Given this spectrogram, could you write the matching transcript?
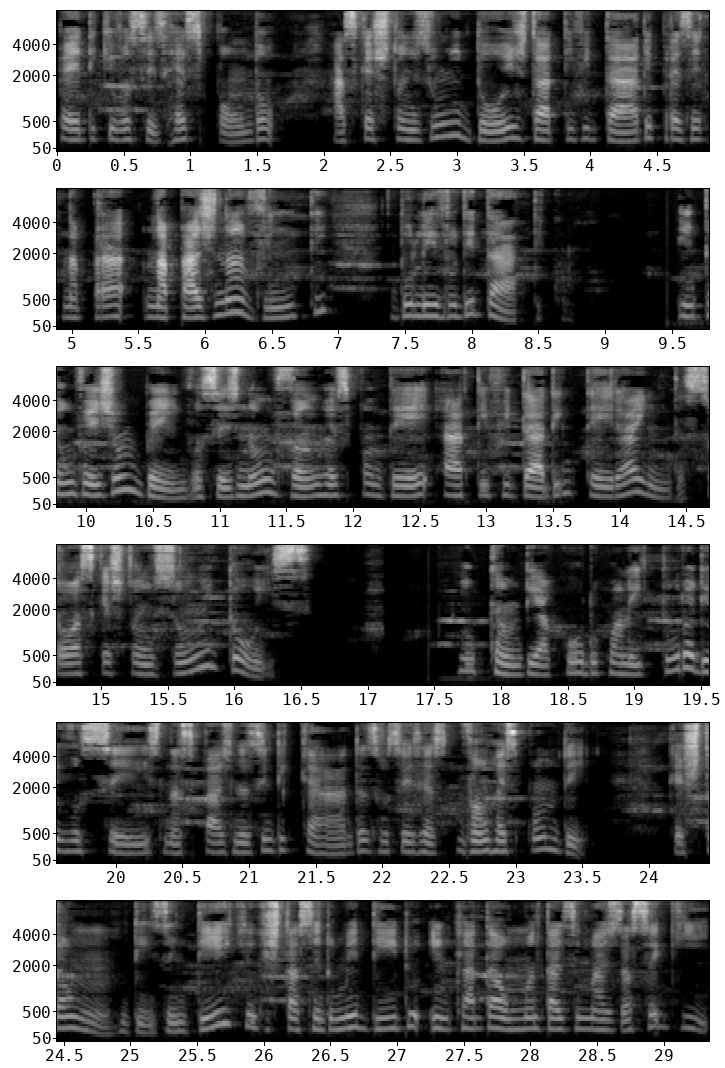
pede que vocês respondam as questões 1 e 2 da atividade presente na, pra, na página 20 do livro didático. Então vejam bem, vocês não vão responder a atividade inteira ainda, só as questões 1 e 2. Então, de acordo com a leitura de vocês nas páginas indicadas, vocês vão responder. Questão 1 diz: indique o que está sendo medido em cada uma das imagens a seguir.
